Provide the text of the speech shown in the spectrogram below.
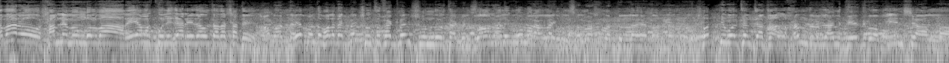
আবারও সামনে মঙ্গলবার। এই আমার কলিজা রেজাউল দাদার সাথে। এরপর এ পর্যন্ত ভালো থাকবেন সুস্থ থাকবেন সুন্দর থাকবেন। সত্যি বলছেন চাচা। আলহামদুলিল্লাহ আমি দিয়ে দিব ইনশাআল্লাহ।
